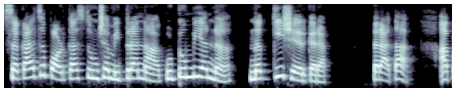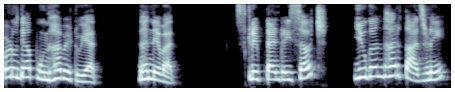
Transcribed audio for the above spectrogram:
सकाळचं पॉडकास्ट तुमच्या मित्रांना कुटुंबियांना नक्की शेअर करा. तर आता आपण उद्या पुन्हा भेटूयात. धन्यवाद. Script and research Yugandhar Tajane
